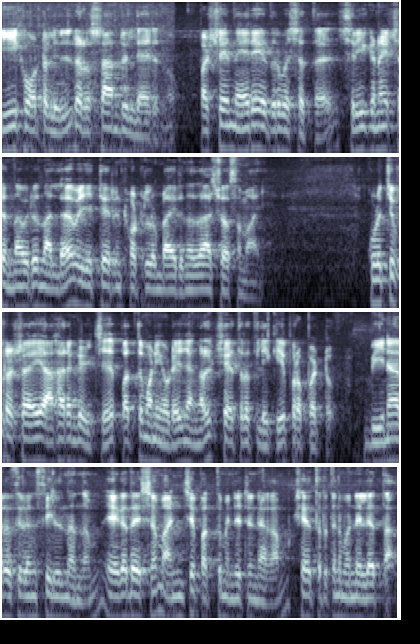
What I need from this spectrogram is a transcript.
ഈ ഹോട്ടലിൽ റെസ്റ്റോറന്റ് ഇല്ലായിരുന്നു. പക്ഷേ നേരെ എതിർവശത്ത് ശ്രീ ഗണേഷ് എന്ന ഒരു നല്ല വെജിറ്റേറിയൻ ഹോട്ടൽ ഉണ്ടായിരുന്നത് ആശ്വാസമായി. കുളിച്ച് ഫ്രഷായി ആഹാരം കഴിച്ച് പത്ത് മണിയോടെ ഞങ്ങൾ ക്ഷേത്രത്തിലേക്ക് പുറപ്പെട്ടു. ബീന റെസിഡൻസിയിൽ നിന്നും ഏകദേശം അഞ്ച് പത്ത് മിനിറ്റിനകം ക്ഷേത്രത്തിന് മുന്നിലെത്താം.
